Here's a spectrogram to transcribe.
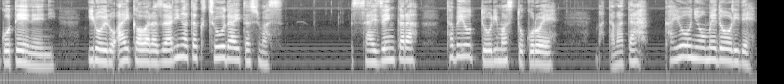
ご丁寧に、いろいろ相変わらずありがたく頂戴いたします。最前から食べよっておりますところへ、またまたかようにお目通りで、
